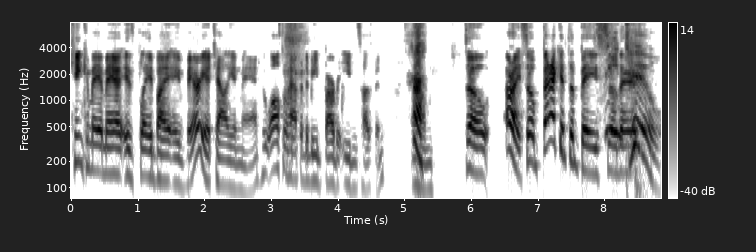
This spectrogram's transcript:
King Kamehameha is played by a very Italian man who also happened to be Barbara Eden's husband. Um, so, all right. So back at the base, so Scene they're two.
